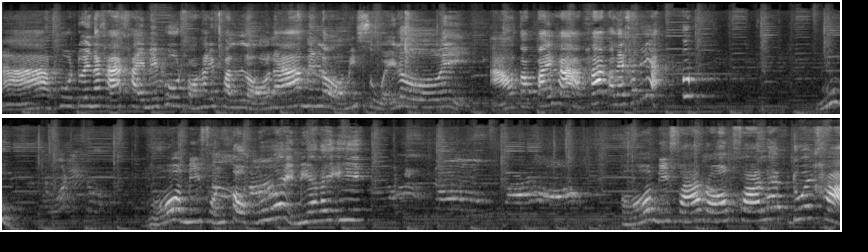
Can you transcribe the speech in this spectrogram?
อ่าพูดด้วยนะคะ ใครไม่พูดขอให้ฟันหลอนะ ไม่หล่อไม่สวยเลย เอาต่อไปค่ะ ภาพอะไรคะเนี่ยปุ๊บอู้โหมีฝนตกด้วย มีอะไรอีกอ๋อมีฟ้าร้องฟ้าแลบด้วยค่ะ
